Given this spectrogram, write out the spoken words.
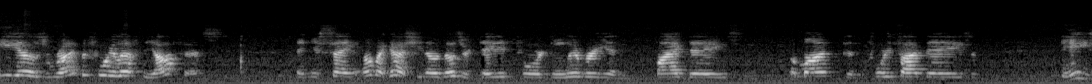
EOs right before he left the office, and you're saying, oh my gosh, you know, those are dated for delivery in five days, a month, and 45 days. He's,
